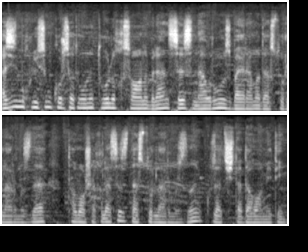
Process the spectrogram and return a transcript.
Aziz muxlisim ko'rsatuvini to'liq soni bilan siz navro'z bayrami dasturlarimizda tomosha qilasiz dasturlarimizni kuzatishda davom eting.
